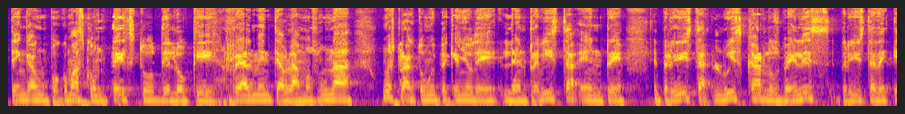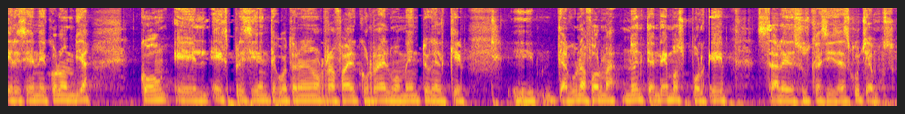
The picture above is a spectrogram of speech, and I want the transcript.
tengan un poco más contexto de lo que realmente hablamos. Una, un extracto muy pequeño de la entrevista entre el periodista Luis Carlos Vélez, periodista de RCN Colombia, con el expresidente ecuatoriano Rafael Correa, el momento en el que eh, de alguna forma no entendemos por qué sale de sus casillas. Escuchemos.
